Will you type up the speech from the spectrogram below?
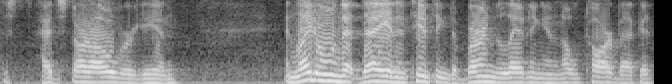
Just had to start all over again. And later on that day, in attempting to burn the leavening in an old tar bucket,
